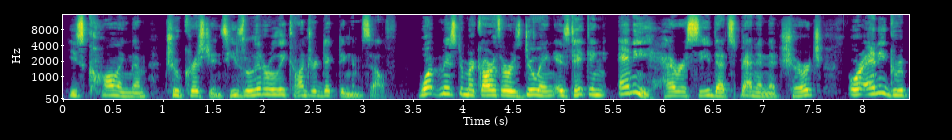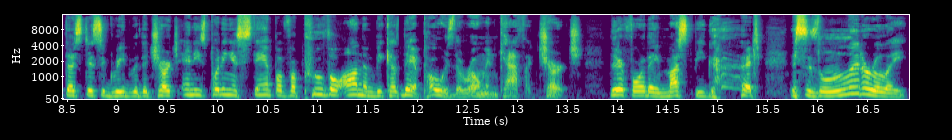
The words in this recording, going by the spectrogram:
he's calling them true Christians. He's literally contradicting himself. What Mr. MacArthur is doing is taking any heresy that's been in the church or any group that's disagreed with the church and he's putting a stamp of approval on them because they oppose the Roman Catholic Church. Therefore, they must be good. This is literally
